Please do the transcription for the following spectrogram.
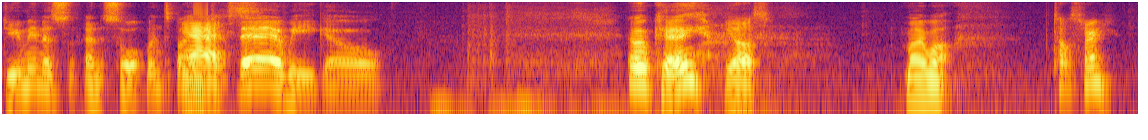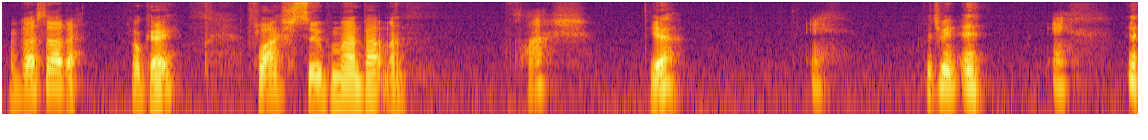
Do you mean as an assortment? By Yes. There we go. Okay. Yours. My what? Top three. Reverse order. Okay. Flash, Superman, Batman. Flash. Yeah. Eh. What do you mean? Eh. Eh. Eh.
